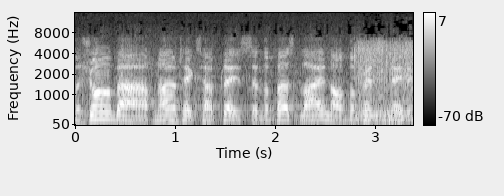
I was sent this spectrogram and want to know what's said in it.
the Jean Bart now takes her place in the first line of the French Navy.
